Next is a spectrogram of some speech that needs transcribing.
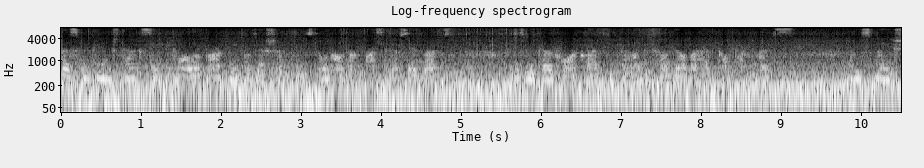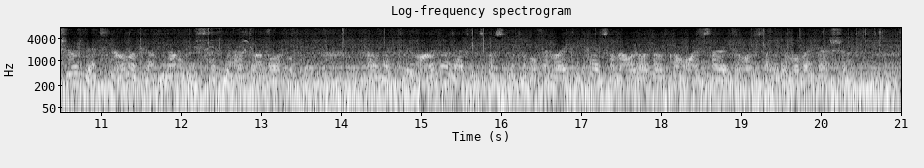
As we finish taxiing to our parking position, please do not unfasten your seatbelts. Please be careful while collecting your luggage from the overhead compartments. Please make sure that none of your belongings have been left on board. I would like to remind you that it's possible to book and buy tickets on our website or also in the mobile version.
